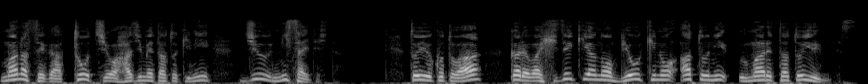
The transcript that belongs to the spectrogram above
マナセが統治を始めた時に12歳でした。ということは、彼はヒゼキヤの病気の後に生まれたという意味です。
